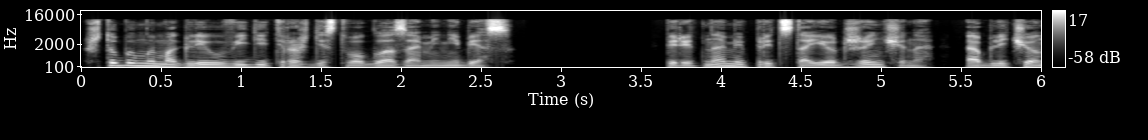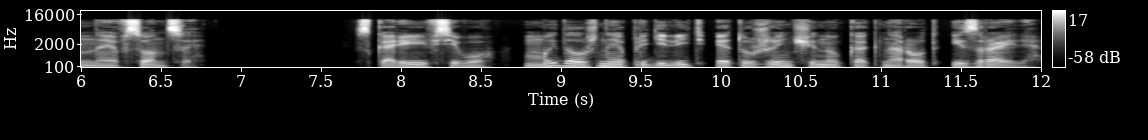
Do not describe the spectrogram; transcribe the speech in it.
чтобы мы могли увидеть Рождество глазами небес. Перед нами предстает женщина, облеченная в солнце. Скорее всего, мы должны определить эту женщину как народ Израиля.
